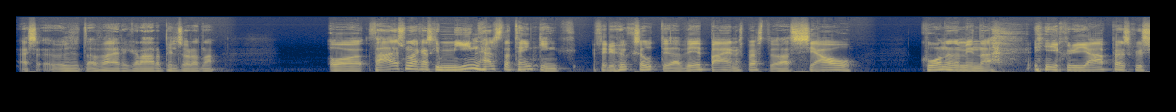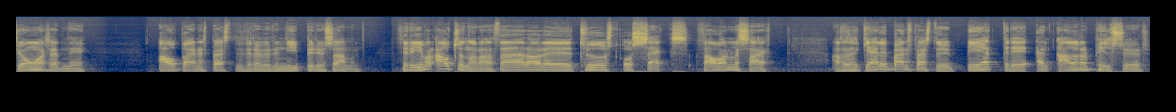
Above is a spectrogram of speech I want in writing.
Það er ykkur aðra pilsur hérna og það er svona kannski mín helsta tenging fyrir hugsa úti að við bæjarnis bestu að sjá konuna mína í ykkur japansku sjónvarsefni á bæjarnis bestu þegar við erum nýbyrjuð saman. Þegar ég var átjónara, það er árið 2006, þá var mér sagt að það sem gerir bæjarnis bestu betri en aðrar pilsur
